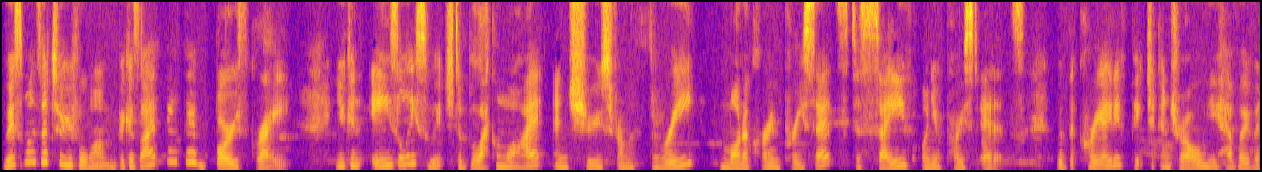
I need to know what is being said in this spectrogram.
This one's a two for one because I think they're both great. You can easily switch to black and white and choose from three monochrome presets to save on your post edits. With the Creative Picture Control, you have over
